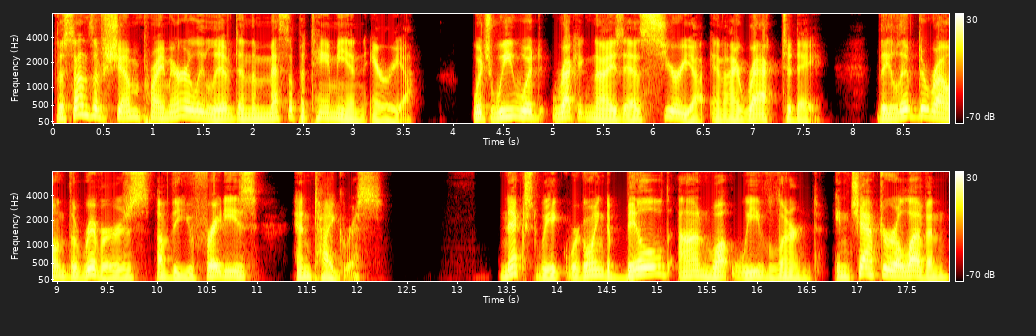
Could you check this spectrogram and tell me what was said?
The sons of Shem primarily lived in the Mesopotamian area which we would recognize as Syria and Iraq today. They lived around the rivers of the Euphrates and Tigris. Next week, we're going to build on what we've learned. In chapter 11,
